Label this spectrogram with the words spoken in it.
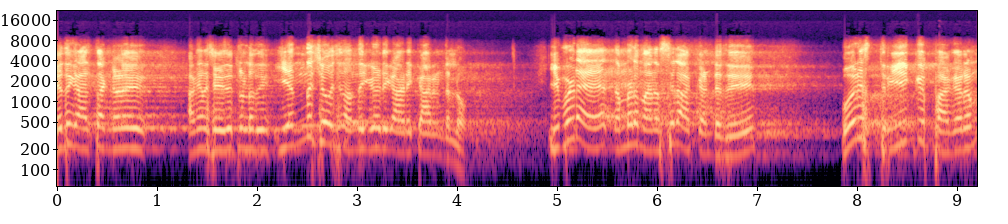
ഏത് കാലത്ത് നിങ്ങൾ അങ്ങനെ ചെയ്തിട്ടുള്ളത്? എന്ന് ചോദിച്ച് നന്ദി കേട് കാണിക്കാറുണ്ടല്ലോ. ഇവിടെ നമ്മൾ മനസ്സിലാക്കേണ്ടത് ഒരു സ്ത്രീക്ക് പകരം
